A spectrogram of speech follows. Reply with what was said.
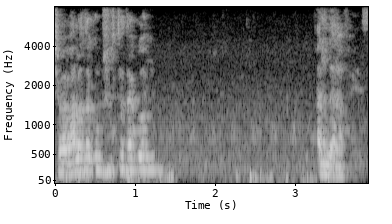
সবাই ভালো থাকুন, সুস্থ থাকুন। আল্লাহ হাফেজ।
